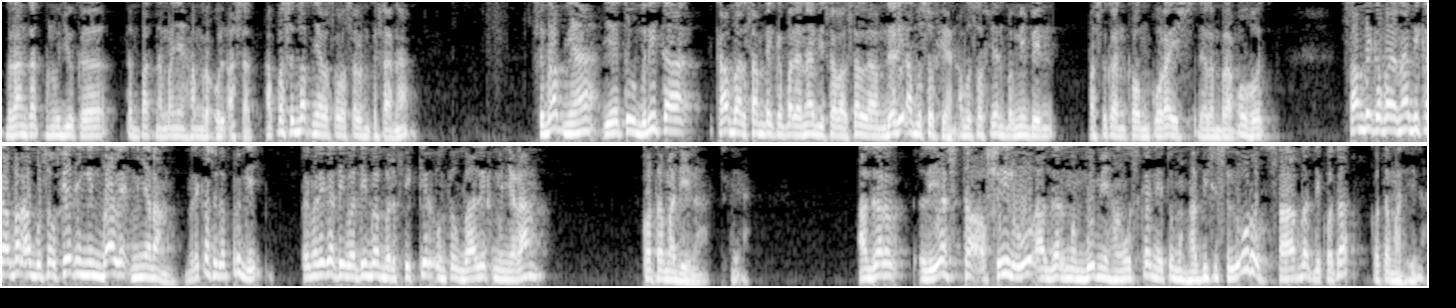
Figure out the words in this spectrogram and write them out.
berangkat menuju ke tempat namanya Hamraul Asad. Apa sebabnya Rasulullah SAW ke sana? Sebabnya yaitu berita kabar sampai kepada Nabi SAW dari Abu Sufyan. Abu Sufyan pemimpin pasukan kaum Quraisy dalam perang Uhud. Sampai kepada Nabi kabar Abu Sufyan ingin balik menyerang. Mereka sudah pergi. Tapi mereka tiba-tiba berpikir untuk balik menyerang kota Madinah. Ya. Agar lias ta'asilu, agar membumi hanguskan, yaitu menghabisi seluruh sahabat di kota kota Madinah.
